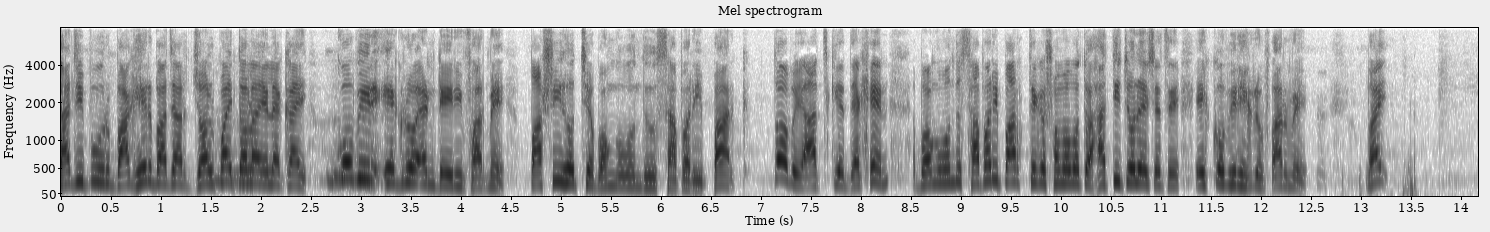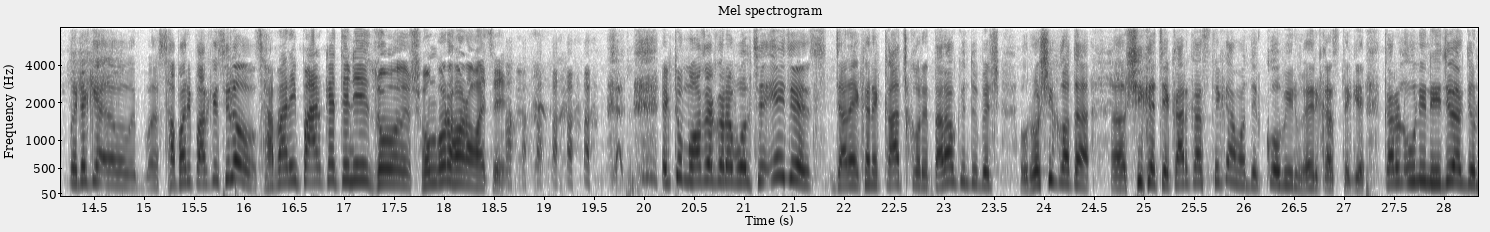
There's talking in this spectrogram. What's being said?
গাজীপুর বাঘের বাজার জলপাইতলা এলাকায় কবির এগ্রো অ্যান্ড ডেইরি ফার্মে। পাশেই হচ্ছে বঙ্গবন্ধু সাফারি পার্ক। তবে আজকে দেখেন বঙ্গবন্ধু সাফারি পার্ক থেকে সম্ভবত হাতি চলে এসেছে এই কবির এগ্রো ফার্মে। ভাই এটা কি সাফারি পার্কে ছিল? সাফারি পার্কে তিনি সংগ্রহ করা হয়েছে। একটু মজা করে বলছে এই যে যারা এখানে কাজ করে তারাও কিন্তু বেশ রসিকতা শিখেছে। কার কাছ থেকে? আমাদের কবির ভাইয়ের কাছ থেকে। কারণ উনি নিজেও একজন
